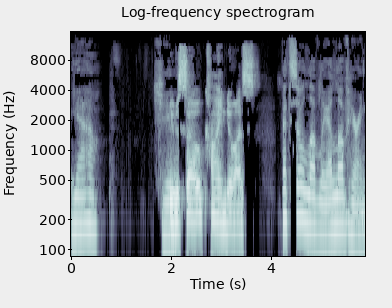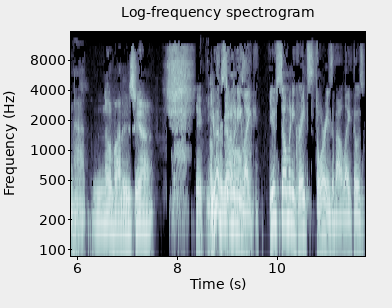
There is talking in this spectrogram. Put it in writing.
Yeah. Jeez. He was so kind to us that's so lovely. I love hearing that. Nobody's, yeah. You have so many like you have so many great stories about like those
